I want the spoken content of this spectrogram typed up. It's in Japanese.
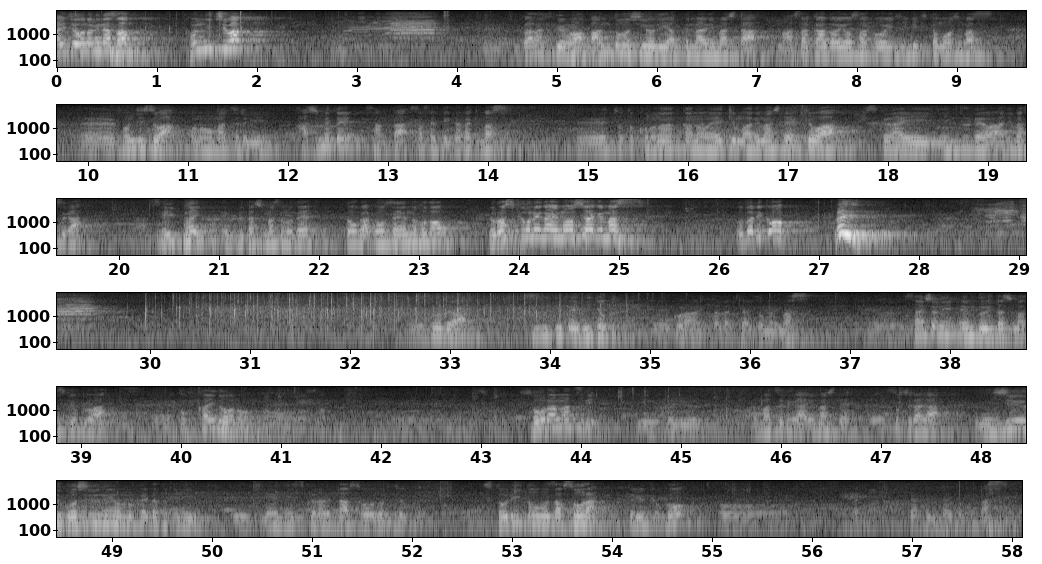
会場の皆さんこんにちは。茨城県は坂東市よりやってまいりました正門よさこい響と申します、えー、本日はこのお祭りに初めて参加させていただきます、えー、ちょっとコロナ禍の影響もありまして今日は少ない人数ではありますが精一杯演舞いたしますのでどうかご声援のほどよろしくお願い申し上げます。踊り子レイそれでは続けて2曲、えご覧いただきたいと思います、え最初に演舞いたします曲は、え北海道の、ソーラン祭りというお祭りがありまして、えそちらが25周年を迎えた時に、え記念に作られた総踊り曲「ストリート・オブ・ザ・ソーラン」という曲をやってみたいと思います。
